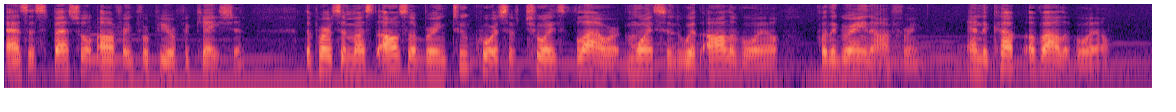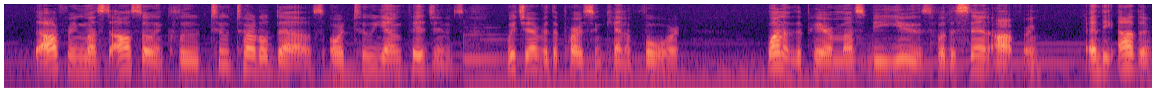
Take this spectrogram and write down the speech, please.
as a special offering for purification. The person must also bring two quarts of choice flour moistened with olive oil for the grain offering, and a cup of olive oil. The offering must also include two turtle doves or two young pigeons whichever the person can afford. One of the pair must be used for the sin offering, and the other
